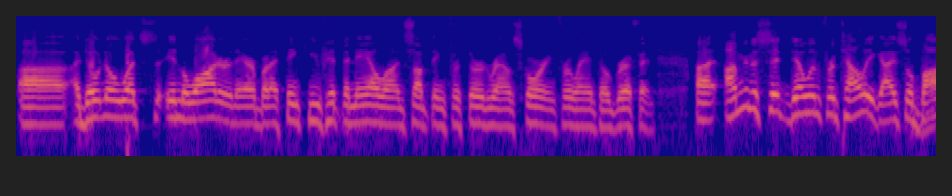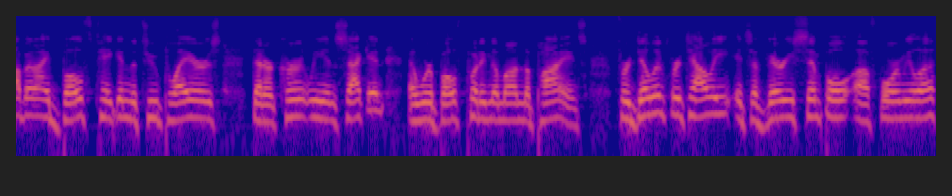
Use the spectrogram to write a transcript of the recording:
uh, I don't know what's in the water there, but I think you've hit the nail on something for third round scoring for Lanto Griffin. Uh, I'm going to sit Dylan Frittelli, guys. So Bob and I both taken the two players that are currently in second, and we're both putting them on the pines. For Dylan Frittelli, it's a very simple uh, formula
